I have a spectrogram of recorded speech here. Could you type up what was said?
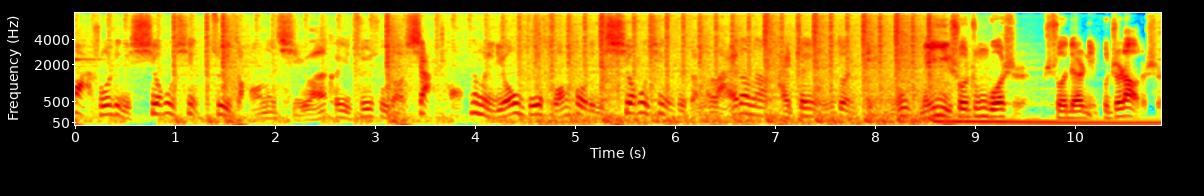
话说这个萧姓最早呢起源可以追溯到夏朝。那么辽国皇后这个萧姓是怎么来的呢？还真有一段典故。没一说中国史，说点你不知道的事。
